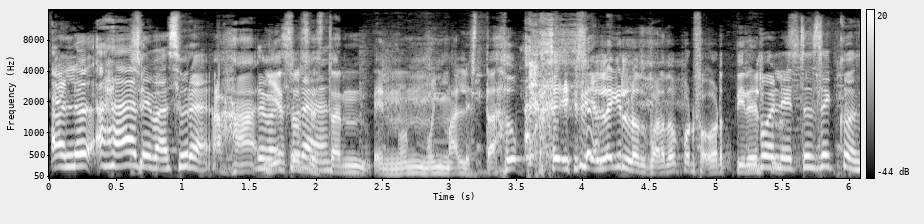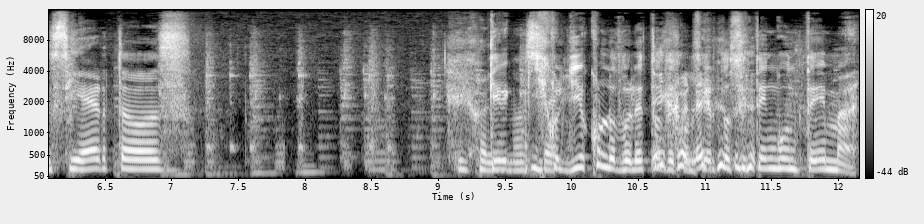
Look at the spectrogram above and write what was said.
Ah, lo- Ajá, de basura. Ajá, de y esos están en un muy mal estado por ahí. Si alguien los guardó, por favor, tírenlos. Boletos de conciertos. Híjole, Que- no sé. híjole, yo con los boletos de conciertos sí tengo un tema.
